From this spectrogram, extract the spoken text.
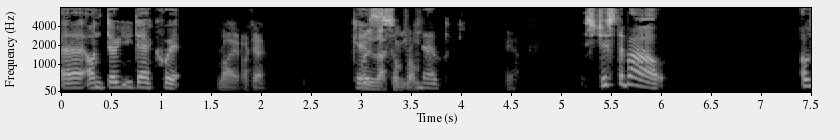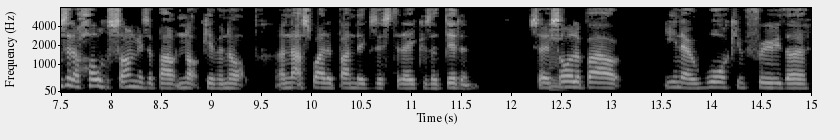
uh, on Don't You Dare Quit. Right. Okay. Where does that come from? You know, Yeah. It's just about, obviously, the whole song is about not giving up. And that's why the band exists today, because I didn't. So it's Mm. all about, you know, walking through the,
